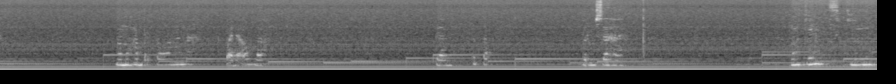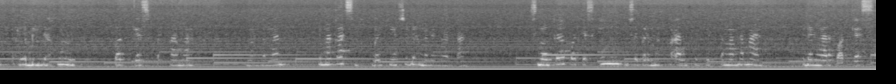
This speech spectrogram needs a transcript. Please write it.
Memohon pertolonganlah kepada Allah dan tetap berusaha. Mungkin sekian terlebih dahulu podcast pertama teman-teman. Terima kasih bagi yang sudah mendengarkan. Semoga podcast ini bisa bermanfaat bagi teman-teman mendengar podcast.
